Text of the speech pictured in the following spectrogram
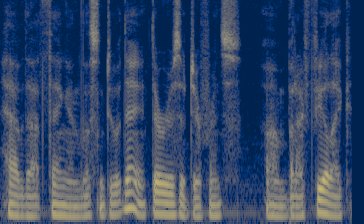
have that thing and listen to it. There, there is a difference, um, but I feel like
